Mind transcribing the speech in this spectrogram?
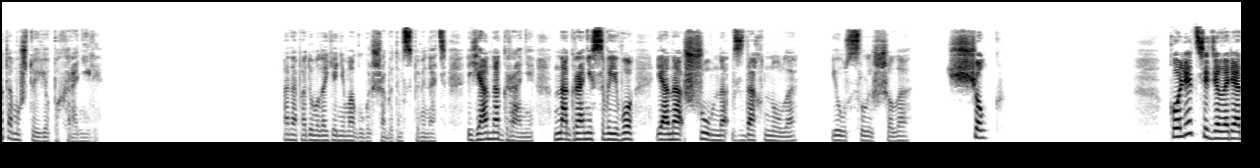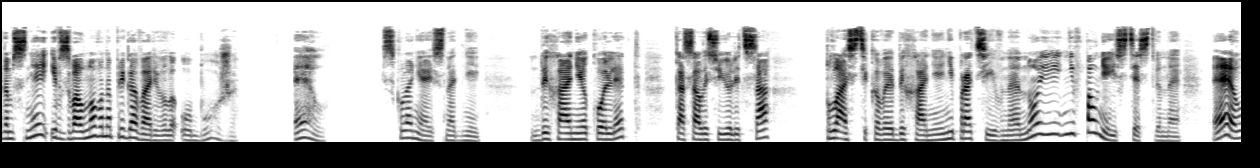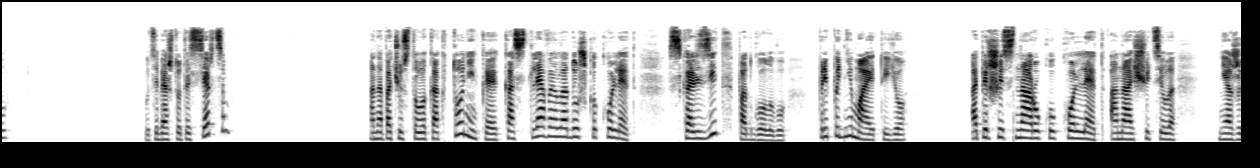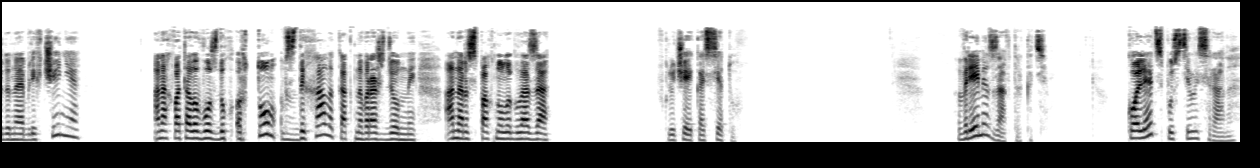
потому что ее похоронили. Она подумала, я не могу больше об этом вспоминать. Я на грани, на грани своего, и она шумно вздохнула и услышала щелк. Колет сидела рядом с ней и взволнованно приговаривала, «О, Боже! Эл!» склоняясь над ней. Дыхание Колет касалось ее лица, пластиковое дыхание, не противное, но и не вполне естественное. «Эл!» У тебя что-то с сердцем? Она почувствовала, как тоненькая, костлявая ладошка Колет скользит под голову, приподнимает ее. Опершись на руку Колет, она ощутила неожиданное облегчение. Она хватала воздух ртом, вздыхала, как новорожденный. Она распахнула глаза. «Включай кассету». Время завтракать. Колет спустилась рано.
